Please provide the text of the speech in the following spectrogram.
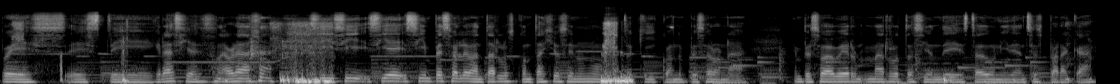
pues, este, gracias. Ahora sí, sí, sí, sí empezó a levantar los contagios en un momento aquí cuando empezaron a, empezó a haber más rotación de estadounidenses para acá.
